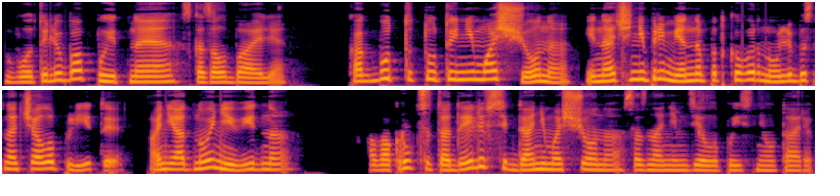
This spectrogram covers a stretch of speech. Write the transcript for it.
«Вот и любопытное», — сказал Байли. Как будто тут и не мощено, иначе непременно подковырнули бы сначала плиты, а ни одной не видно. А вокруг цитадели всегда не мощено, сознанием дела пояснил Тарик.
